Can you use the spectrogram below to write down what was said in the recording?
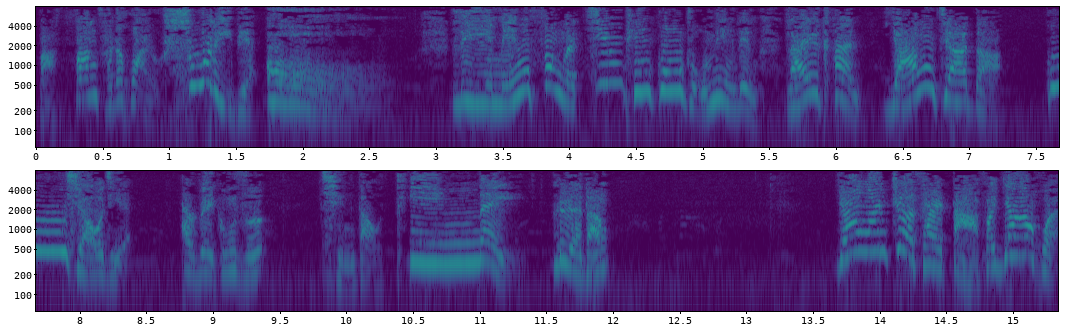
把方才的话又说了一遍。哦，李明奉了金平公主命令来看杨家的姑小姐，二位公子，请到厅内略等。杨安这才打发丫鬟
